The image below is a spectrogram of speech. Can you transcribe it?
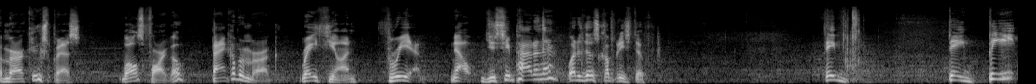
American Express, Wells Fargo, Bank of America, Raytheon, 3M. Now, do you see a pattern there? What did those companies do? They they beat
